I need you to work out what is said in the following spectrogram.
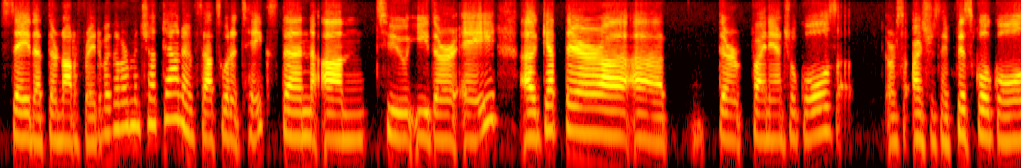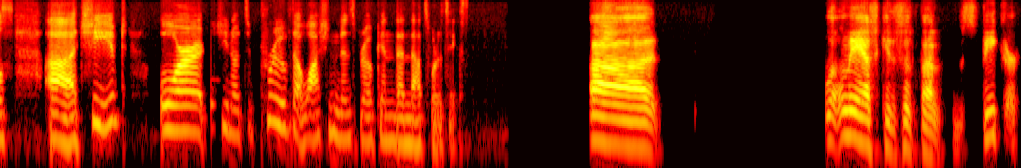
say that they're not afraid of a government shutdown. And if that's what it takes, then um, to either A, uh, get their uh, their financial goals or I should say fiscal goals uh, achieved, or you know to prove that Washington's broken, then that's what it takes. Uh, well, let me ask you this about the speaker.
